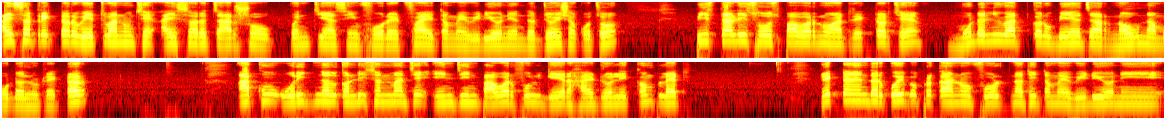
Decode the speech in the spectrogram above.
આઈસર ટ્રેક્ટર વેચવાનું છે, આઈસર ચારસો પંચ્યાસી ફોર એટ ફાઇવ તમે વિડીયોની અંદર જોઈ શકો છો. પિસ્તાલીસ હોર્સ પાવરનું આ ટ્રેક્ટર છે. મોડલની વાત કરું, બે હજાર નવના મોડલનું ટ્રેક્ટર. આખું ઓરિજિનલ કન્ડિશનમાં છે engine powerful gear hydraulic complete ટ્રેક્ટરની અંદર કોઈ પણ પ્રકારનો ફોલ્ટ નથી, તમે વિડીયોની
